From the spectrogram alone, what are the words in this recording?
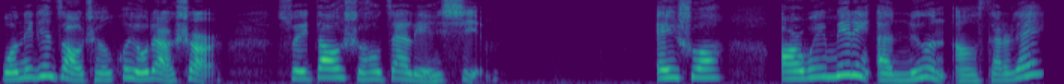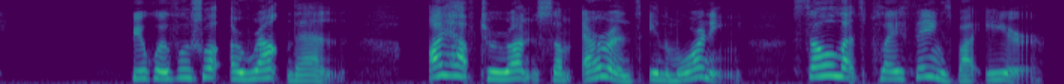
我那天早晨会有点事儿，所以到时候再联系。A 说：“Are we meeting at noon on Saturday？”B 回复说：“Around then. I have to run some errands in the morning, so let's play things by ear.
